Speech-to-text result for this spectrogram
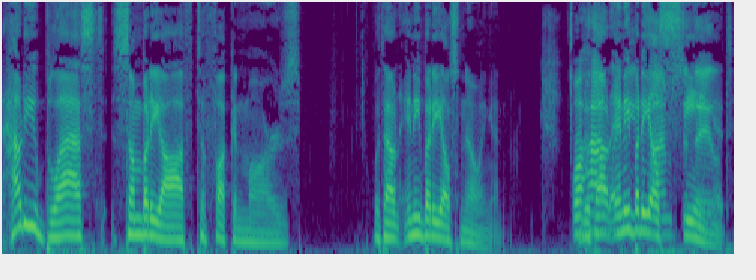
how do you blast somebody off to fucking Mars without anybody else knowing it? Well, without anybody else seeing they- it?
